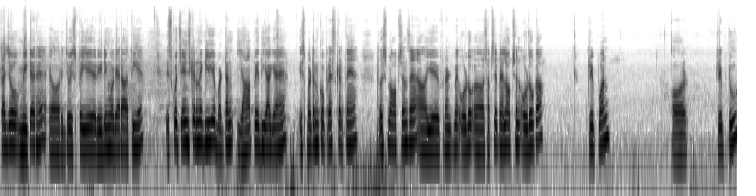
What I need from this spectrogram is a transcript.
का जो मीटर है और जो इस पर ये रीडिंग वगैरह आती है, इसको चेंज करने के लिए बटन यहाँ पे दिया गया है। इस बटन को प्रेस करते हैं तो इसमें ऑप्शंस हैं। ये फ्रंट में ओडो सबसे पहला ऑप्शन ओडो का ट्रिप वन और ट्रिप टू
